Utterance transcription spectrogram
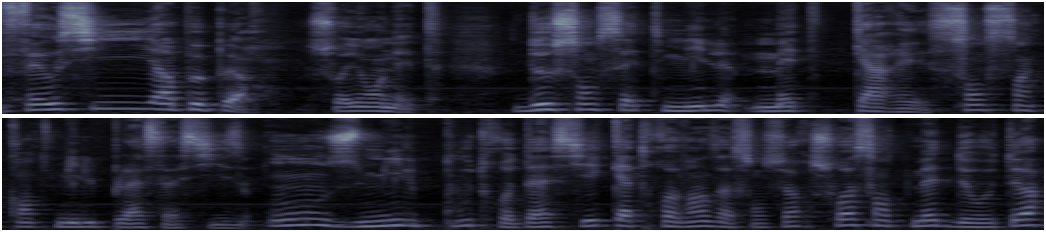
fait aussi un peu peur, soyons honnêtes. 207 000 mètres carrés, 150 000 places assises, 11 000 poutres d'acier, 80 ascenseurs, 60 mètres de hauteur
